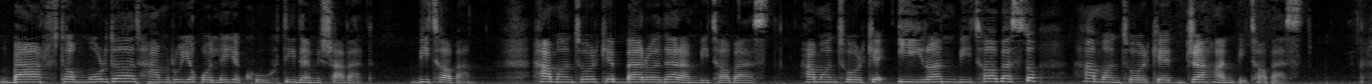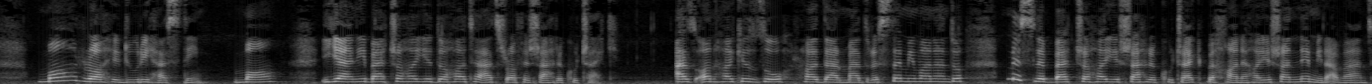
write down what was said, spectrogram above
برف تا مرداد هم روی قله کوه دیده می شود. بیتابم. همانطور که برادرم بیتاب است. همانطور که ایران بیتاب است و همانطور که جهان بیتاب است. ما راه دوری هستیم. ما یعنی بچه های دهات اطراف شهر کوچک. از آنها که ظهرها در مدرسه میمانند و مثل بچه های شهر کوچک به خانه هایشان نمی روند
